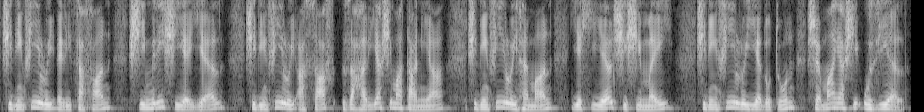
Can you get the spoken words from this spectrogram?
și din fiii lui Elițafan, Shimri și Eiel, și din fiii lui Asaf, Zaharia și Matania, și din fiii lui Heman, Jehiel și Shimei, și din fiii lui Iedutun, Shemaia și Uziel –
